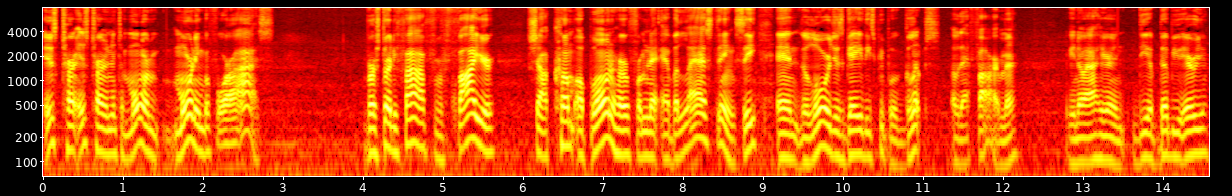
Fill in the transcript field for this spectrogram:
is turn is turning into mourn mourning before our eyes. Verse 35 For fire shall come upon her from the everlasting. See? And the Lord just gave these people a glimpse of that fire, man. You know, out here in DFW area.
